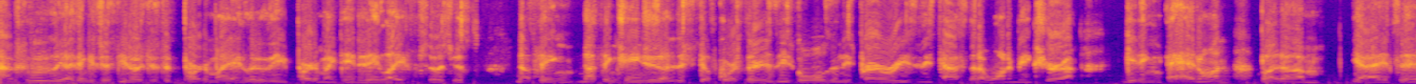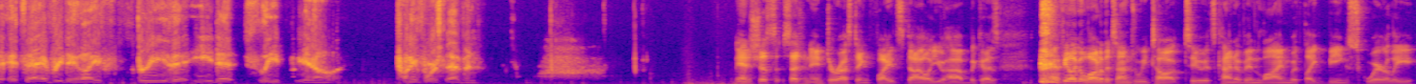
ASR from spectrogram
Absolutely, I think it's just you know it's just a part of my literally part of my day to day life. So it's just nothing nothing changes. Of course, there is these goals and these priorities and these tasks that I want to make sure I'm getting ahead on, but um yeah, it's a it's a everyday life. Breathe it, eat it, sleep. You know, twenty four seven. Man, it's just such an interesting fight style you have because I feel like a lot of the times we talk to, it's kind of in line with like being squarely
